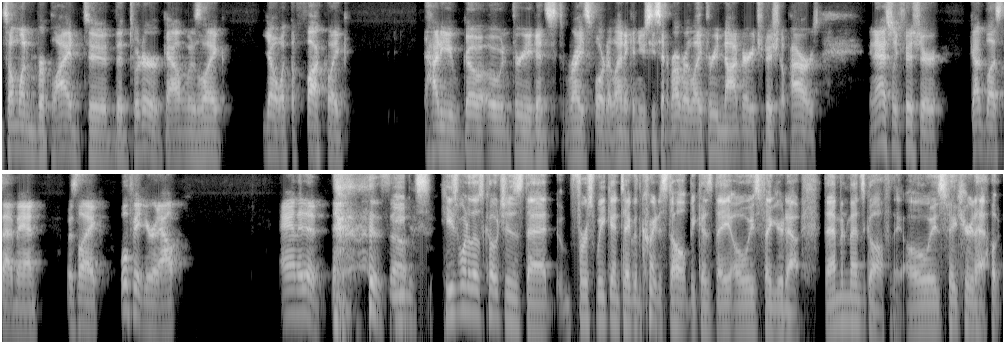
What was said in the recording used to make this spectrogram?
someone replied to the Twitter account was like, "Yo, what the fuck? Like, how do you go 0 and 3 against Rice, Florida Atlantic, and UC Santa Barbara, like three not very traditional powers? And Ashley Fisher, God bless that man, was like, we'll figure it out. And they did. so he's, he's one of those coaches that first weekend take with a grain of salt because they always figure it out. Them and men's golf, they always figure it out.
